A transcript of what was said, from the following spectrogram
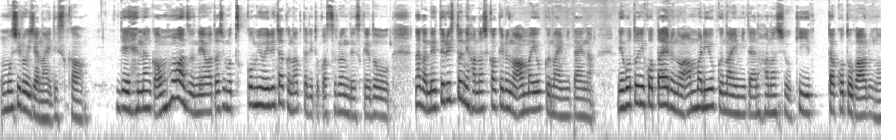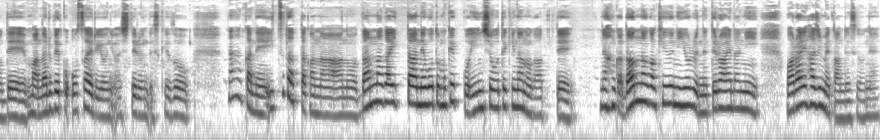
面白いじゃないですか。で、なんか思わずね、私もツッコミを入れたくなったりとかするんですけど、なんか寝てる人に話しかけるのはあんま良くないみたいな、寝言に答えるのはあんまり良くないみたいな話を聞いたことがあるので、まあなるべく抑えるようにはしてるんですけど、なんかね、いつだったかな、あの、旦那が言った寝言も結構印象的なのがあって、なんか旦那が急に夜寝てる間に笑い始めたんですよね。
